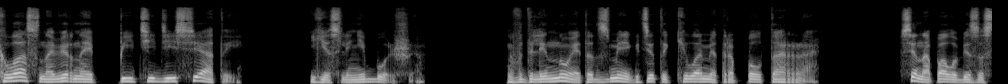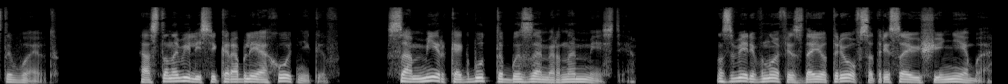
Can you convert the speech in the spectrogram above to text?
Класс, наверное, пятидесятый, если не больше. В длину этот змей где-то километра полтора. Все на палубе застывают. Остановились и корабли охотников. Сам мир как будто бы замер на месте. Зверь вновь издает рев, сотрясающий небо.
